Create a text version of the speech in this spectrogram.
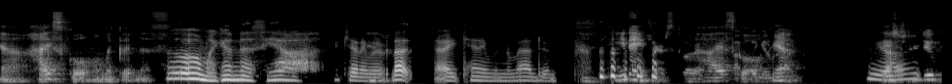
Yeah, high school. Oh my goodness, Oh my goodness, yeah. I can't even Yeah. that I can't even imagine. teenagers go to high school. thinking about Yeah, they Yeah. sure do,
